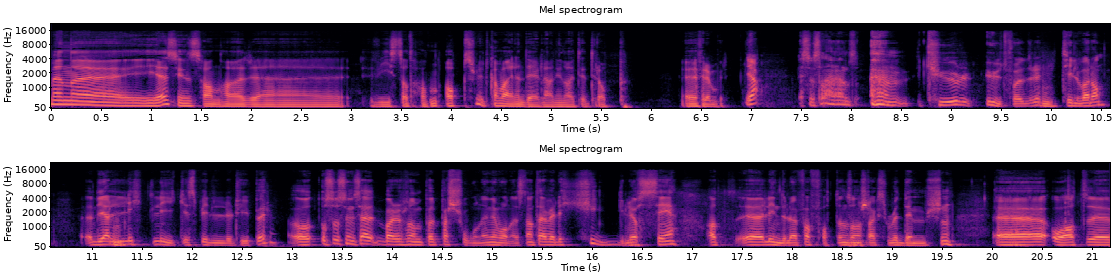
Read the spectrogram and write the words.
Men eh, jeg syns han har eh, vist at han absolutt kan være en del av en United-tropp eh, fremover. ja. Jeg syns han er en kul utfordrer til Varan. De er litt like spillertyper. Og, og så syns jeg bare sånn på et personlig nivå nesten at det er veldig hyggelig å se at uh, Lindeløf har fått en sånn slags redemption. Uh, og at uh,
